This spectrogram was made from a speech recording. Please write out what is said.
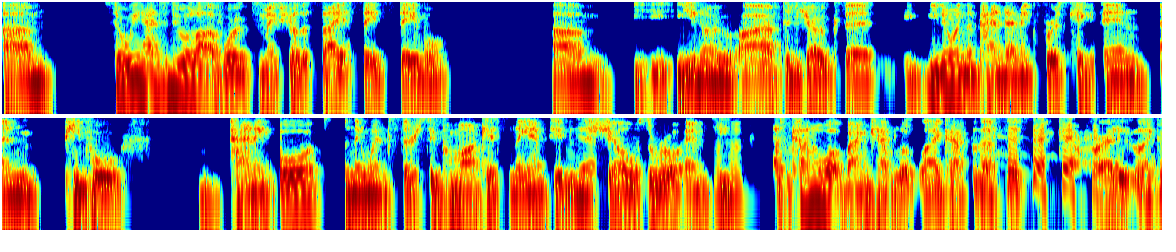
Um, so we had to do a lot of work to make sure the site stayed stable. Um, you know, I often joke that, you know, when the pandemic first kicked in and people panic bought and they went to their supermarkets and they emptied and yes. the shelves were all empty. Mm-hmm. That's kind of what Bandcamp looked like after that first Friday. Like,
